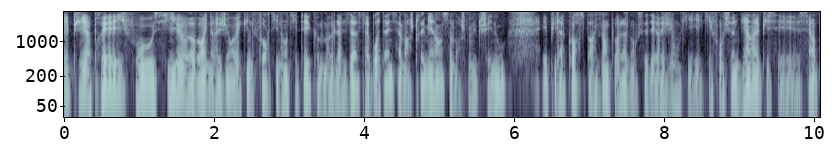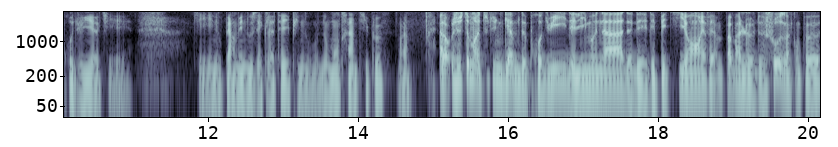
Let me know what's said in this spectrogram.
Et puis après, il faut aussi avoir une région avec une forte identité comme l'Alsace, la Bretagne, ça marche très bien, ça marche mieux que chez nous. Et puis la Corse, par exemple, voilà. Donc c'est des régions qui, fonctionnent bien. Et puis, c'est un produit euh, qui, qui nous permet de nous éclater et puis nous, nous montrer un petit peu. Voilà. Alors justement, il y a toute une gamme de produits, des limonades, des, pétillants, il y a pas mal de choses hein, qu'on peut,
